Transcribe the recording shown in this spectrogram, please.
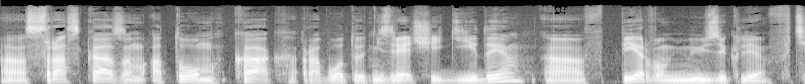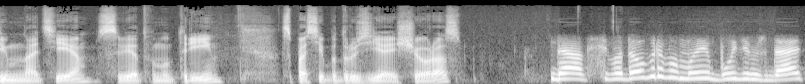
а, с рассказом о том, как работают незрячие гиды в первом мюзикле «В темноте. Свет внутри». Спасибо, друзья, еще раз. Да, всего доброго. Мы будем ждать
